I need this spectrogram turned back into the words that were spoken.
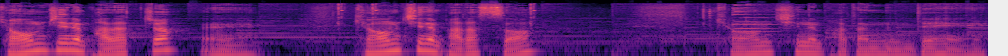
경험치는 받았죠? 예. 경험치는 받았어. 경험치는 받았는데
